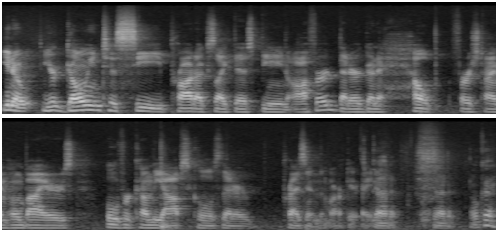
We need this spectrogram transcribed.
you know, you're going to see products like this being offered that are going to help first time home buyers overcome the obstacles that are present in the market right now. Got it. Got it. Okay.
